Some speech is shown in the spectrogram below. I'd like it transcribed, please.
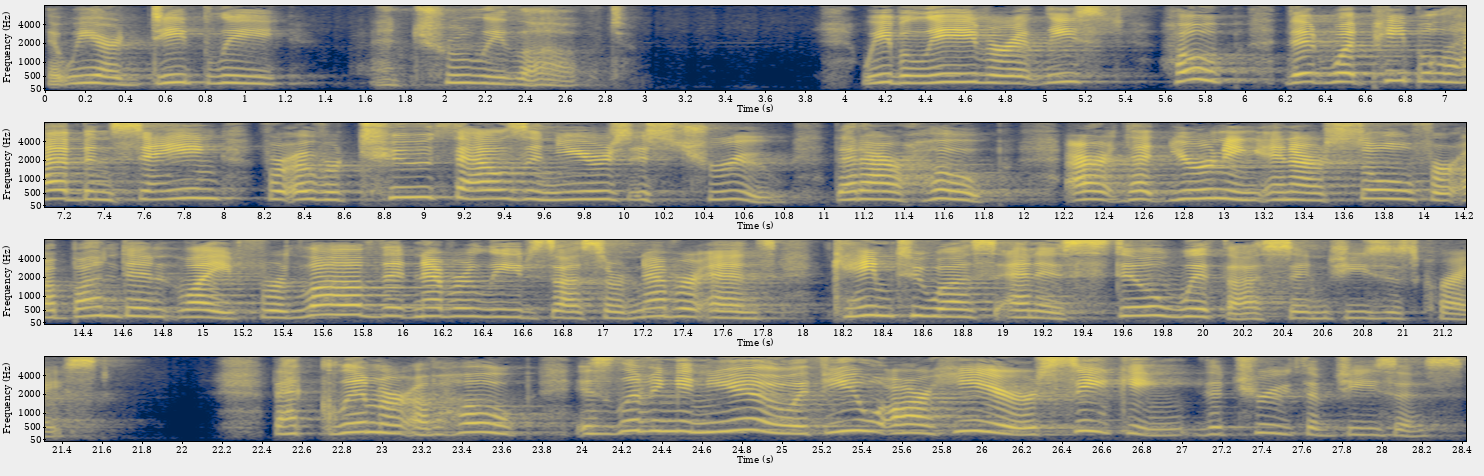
that we are deeply and truly loved. We believe, or at least hope that what people have been saying for over 2,000 years is true, that our hope, our, that yearning in our soul for abundant life, for love that never leaves us or never ends, came to us and is still with us in Jesus Christ. That glimmer of hope is living in you if you are here seeking the truth of Jesus.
